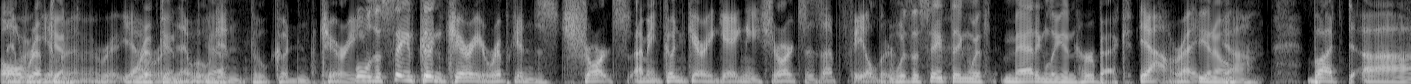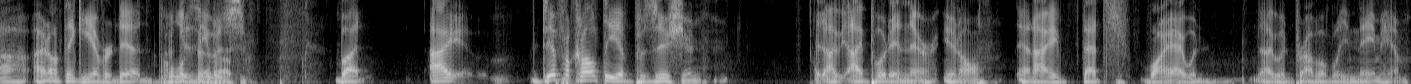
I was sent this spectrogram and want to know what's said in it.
Oh, they Ripken. him- yeah, Ripken, who yeah. didn't, who couldn't carry. Well, it was the same couldn't thing. carry Ripken's shorts. I mean, couldn't carry Gagne's shorts as a fielder. It was the same thing with Mattingly and Hrbek. Yeah, right. You know. yeah. But uh, I don't think he ever did because he was. But I difficulty of position. I, I put in there, you know, and I that's why I would I would probably name him.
